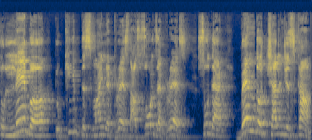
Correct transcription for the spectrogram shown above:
to labor to keep this mind at rest, our souls at rest, so that when those challenges come,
